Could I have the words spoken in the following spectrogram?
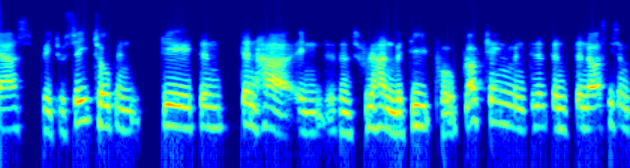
deres B2C-token, det, den, den, har en, den selvfølgelig har en værdi på blockchain, men den, den, den er også ligesom,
